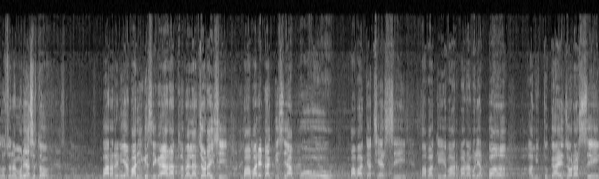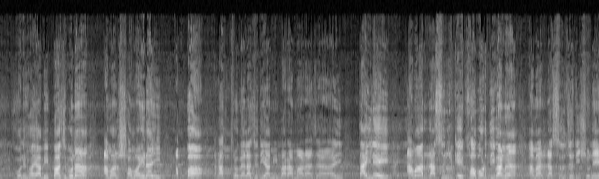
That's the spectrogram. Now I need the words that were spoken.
আলোচনা মনে আছে তো বারারে নিয়ে বাড়ি গেছে গা রাত্রবেলা জড়াইছে বাবারে ডাক দিছে আব্বু বাবা কাছে আসছে বাবাকে এবার বাড়া বলে আব্বা আমি তো গায়ে জ্বর আসছে, মনে হয় আমি বাঁচবো না। আমার সময় নাই। আব্বা, রাত্রবেলা যদি আমি বাড়া মারা যাই, তাইলে আমার রাসুলকে খবর দিবা না। আমার রাসুল যদি শোনে,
